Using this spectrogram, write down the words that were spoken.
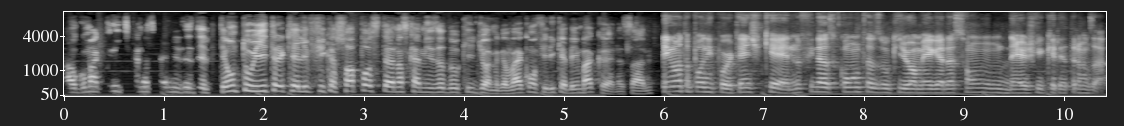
alguma crítica nas camisas dele. Tem um Twitter que ele fica só postando as camisas do Kid Omega. Vai conferir que é bem bacana, sabe? Tem outro ponto importante que é, no fim das contas, o Kid Omega era só um nerd que queria transar.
